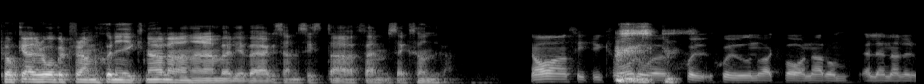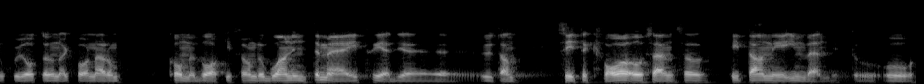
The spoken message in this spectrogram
plockar Robert fram geniknölarna när han väljer väg sen sista 500-600. Ja, han sitter ju kvar då 700 kvar när de, eller när 700-800 kvar när de kommer bakifrån. Då går han inte med i tredje utan sitter kvar och sen så hittar han ner invändigt och, och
